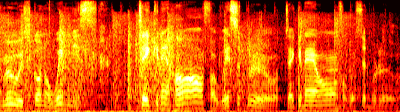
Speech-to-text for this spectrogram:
Brew is gonna win this. Taking it home for Wizard Brew. Taking it home for Wizard Brew.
